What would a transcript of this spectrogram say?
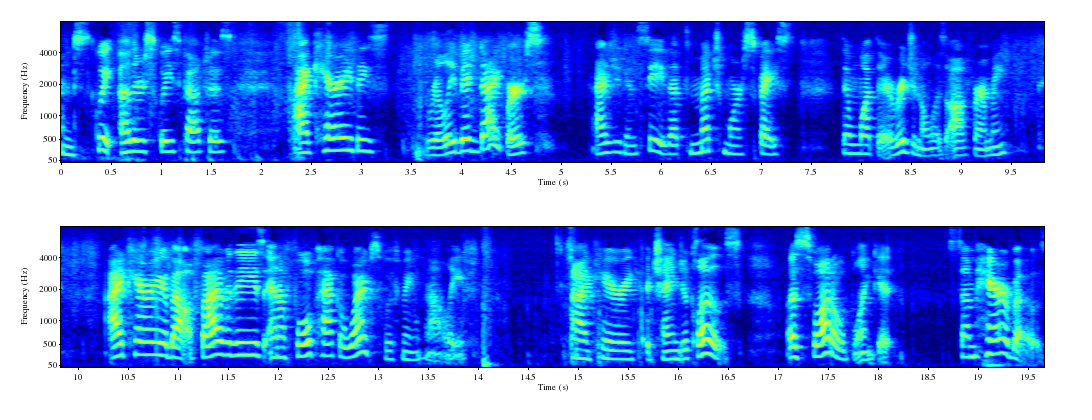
and sque other squeeze pouches. I carry these really big diapers as you can see, that's much more space than what the original was offering me. I carry about five of these and a full pack of wipes with me when I leave. I carry a change of clothes, a swaddle blanket, some hair bows,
